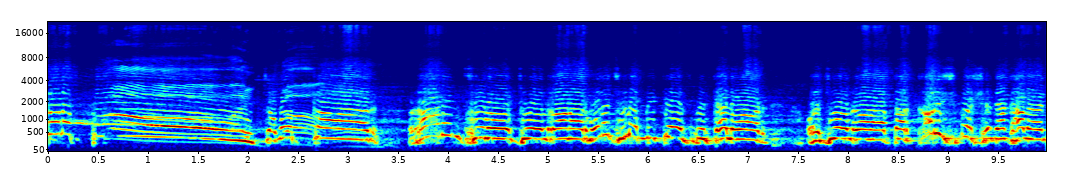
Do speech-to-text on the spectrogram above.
রানা। চমৎকার রানিং ছিল। জোয়েল রানার বলেছিলাম বিকেএসপির খেলোয়াড়। ওই জোয়েল রানা তার কারিশমা সে দেখালেন।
